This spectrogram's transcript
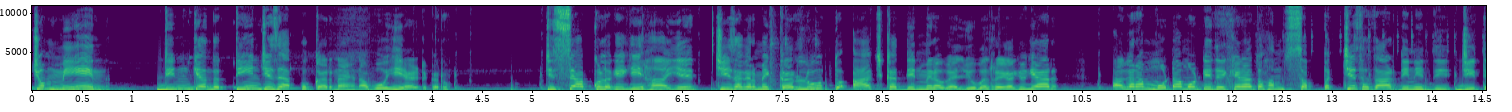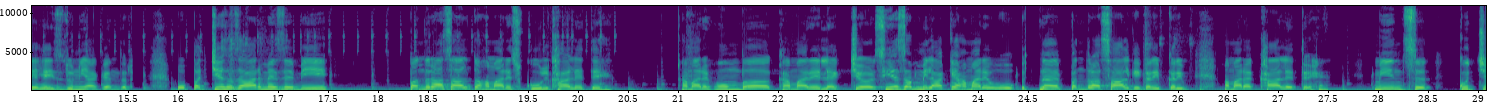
जो मेन दिन के अंदर तीन चीज़ें आपको करना है ना, वो ही ऐड करो। जिससे आपको लगे कि हाँ ये चीज़ अगर मैं कर लूँ तो आज का दिन मेरा वैल्यूबल रहेगा। क्योंकि यार, अगर हम मोटा मोटी देखें ना तो हम सब पच्चीस हज़ार दिन ही जीते हैं इस दुनिया के अंदर। वो पच्चीस हज़ार में से भी पंद्रह साल तो हमारे स्कूल खा लेते हैं। हमारे होमवर्क हमारे लेक्चर्स ये सब मिला के हमारे वो इतना पंद्रह साल के करीब करीब हमारा खा लेते हैं। मीन्स कुछ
